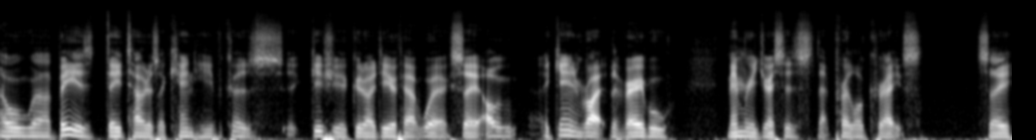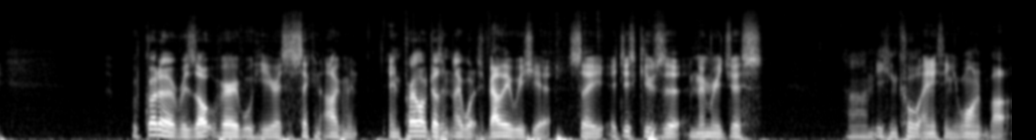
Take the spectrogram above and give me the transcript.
I'll uh, be as detailed as I can here because it gives you a good idea of how it works. So I'll again write the variable memory addresses that Prolog creates. So we've got a result variable here as a second argument and Prolog doesn't know what its value is yet. So it just gives it a memory address. Um, you can call it anything you want but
